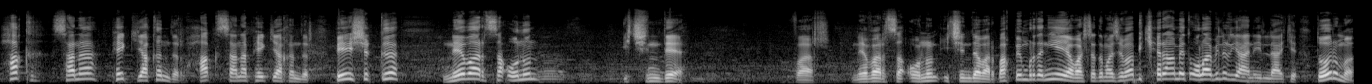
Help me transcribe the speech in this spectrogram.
hak sana pek yakındır. Hak sana pek yakındır. B şıkkı ne varsa onun içinde var. Ne varsa onun içinde var. Bak ben burada niye yavaşladım acaba? Bir keramet olabilir yani illaki. Doğru mu?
